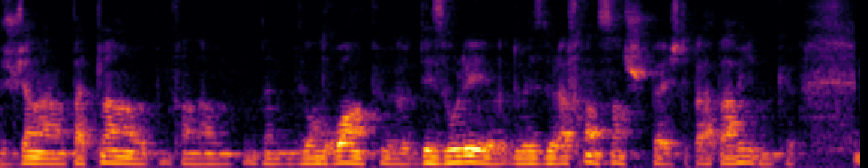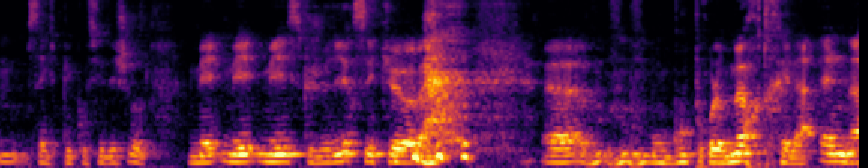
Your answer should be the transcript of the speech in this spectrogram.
je, viens d'un patelin, enfin, d'un endroit un peu désolé de l'Est de la France. Hein, je n'étais pas, pas, à Paris, donc euh, ça explique aussi des choses. Mais, mais, mais ce que je veux dire, c'est que euh, mon goût pour le meurtre et la haine,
